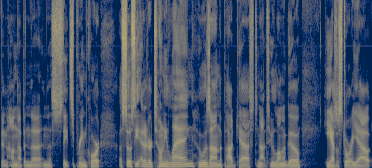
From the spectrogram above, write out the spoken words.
been hung up in the in the state supreme court. Associate editor Tony Lange, who was on the podcast not too long ago, he has a story out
